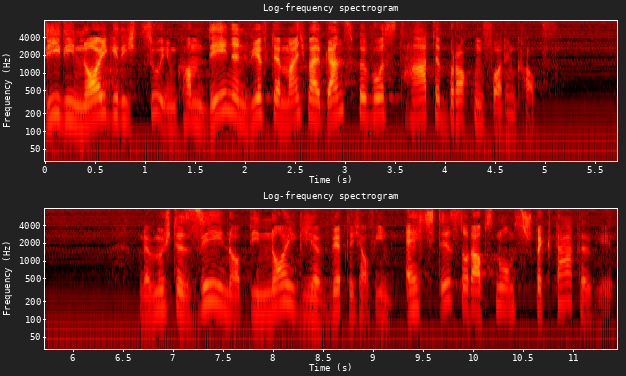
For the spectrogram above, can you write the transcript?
Die, die neugierig zu ihm kommen, denen wirft er manchmal ganz bewusst harte Brocken vor den Kopf. Und er möchte sehen, ob die Neugier wirklich auf ihn echt ist oder ob es nur ums Spektakel geht.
